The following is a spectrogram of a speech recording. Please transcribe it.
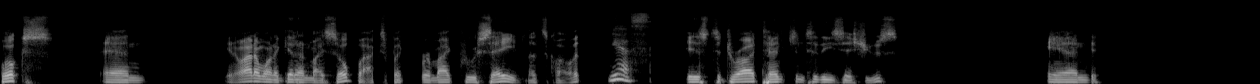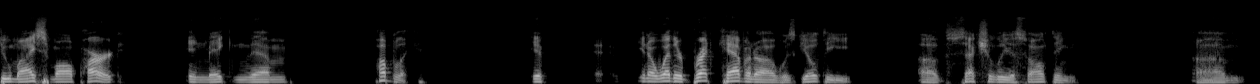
books and you know I don't want to get on my soapbox, but for my crusade, let's call it, yes is to draw attention to these issues and do my small part in making them public. If, you know, whether Brett Kavanaugh was guilty of sexually assaulting, um,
